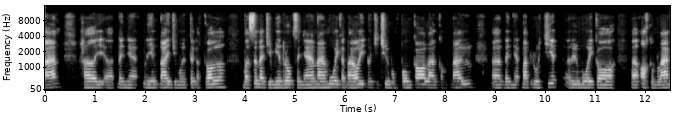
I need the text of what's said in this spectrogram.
បាន ហើយដេញលាងដៃជាមួយទឹកអកុល បើសិនជាមានរោគសញ្ញាណាមួយក៏ដោយដូចជាឈឺបំពង់កឡើងកម្ដៅដេញបាត់រសជាតិឬមួយក៏អស់កម្លាំង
